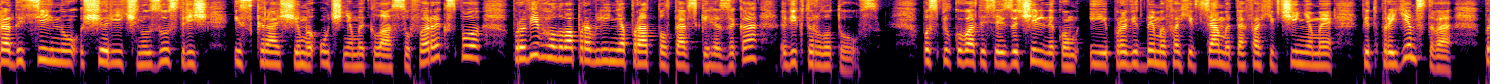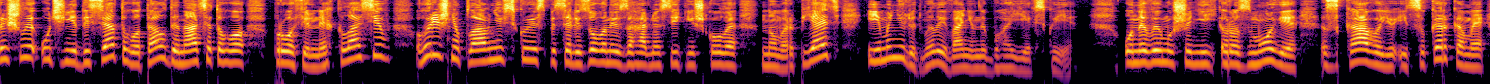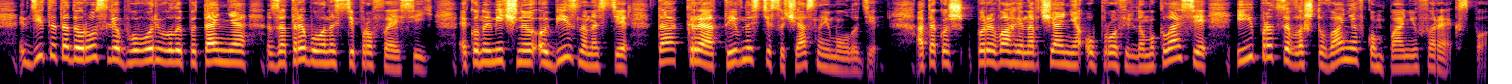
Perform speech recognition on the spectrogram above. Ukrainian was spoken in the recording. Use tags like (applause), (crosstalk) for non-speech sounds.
Традиційну щорічну зустріч із кращими учнями класу Ферекспо провів голова правління ПРАТ Полтавський ГЗК Віктор Лотоус. Поспілкуватися із очільником і провідними фахівцями та фахівчинями підприємства прийшли учні 10 та 11 профільних класів Горішньоплавнівської спеціалізованої загальноосвітньої школи номер 5 імені Людмили Іванівни Бугаєвської. У невимушеній розмові з кавою і цукерками діти та дорослі обговорювали питання затребуваності професій, економічної обізнаності та креативності сучасної молоді, а також переваги навчання у профільному класі і працевлаштування в компанію Ферекспо.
